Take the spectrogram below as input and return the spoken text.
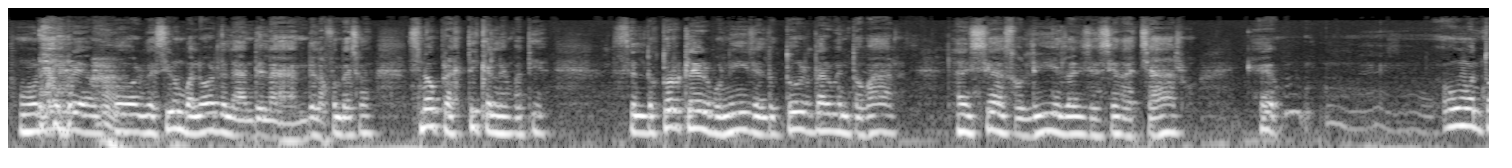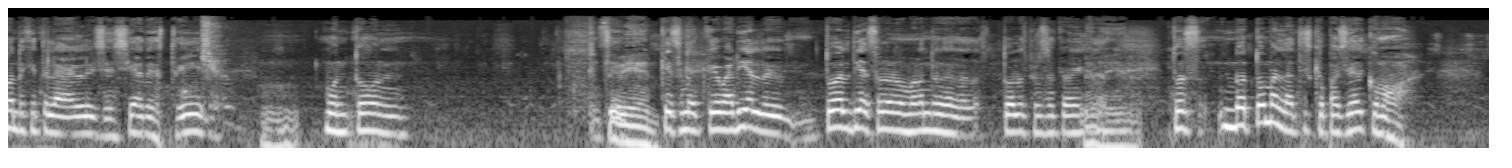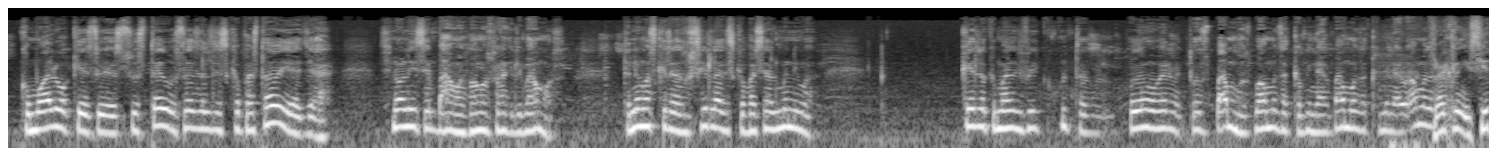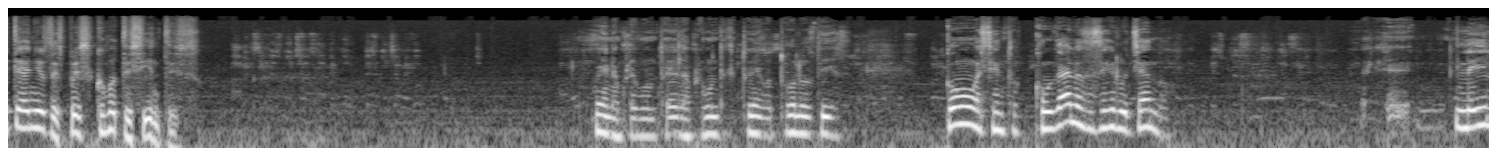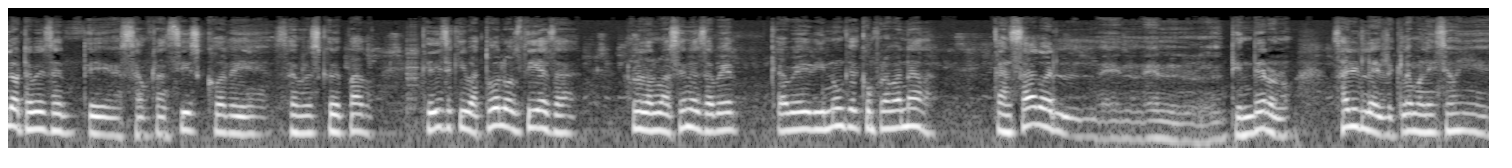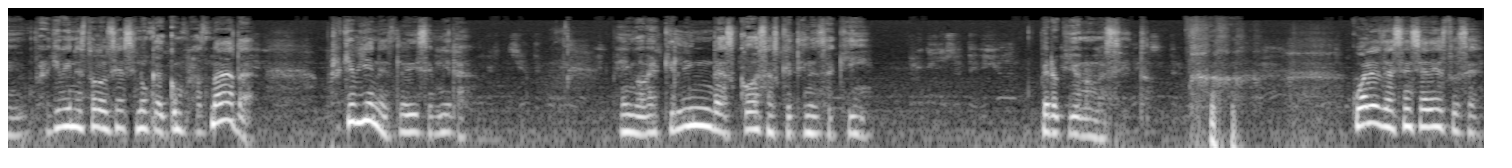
un nombre o por decir un valor de la, de la, de la fundación, sino practican la empatía. El doctor Clever Bonilla, el doctor Darwin Tobar, la licenciada Solís, la licenciada Charro, eh, un montón de gente, la, la licenciada Estrella, un montón. Qué bien. Que se me quemaría el- todo el día solo nombrando a todas las personas que ven. imagino. Entonces, no toman la discapacidad como, como algo que es, es usted, usted es el discapacitado y allá. Si no le dicen, vamos, vamos, Franklin, vamos. Tenemos que reducir la discapacidad al mínimo. ¿Qué es lo que más dificulta? Poder moverme. Entonces, vamos, vamos a caminar, vamos a caminar, vamos a Franklin, y siete años después, ¿cómo te sientes? Buena pregunta, es la pregunta que tú hago todos los días. ¿Cómo me siento? Con ganas de seguir luchando. Eh, leí la otra vez de, de San Francisco de San Francisco de Pado, que dice que iba todos los días a, a los almacenes a ver, a ver y nunca compraba nada. Cansado el, el, el tiendero, ¿no? Sale y le reclama, le dice, oye, ¿para qué vienes todos los días si nunca compras nada? ¿Para qué vienes? Le dice, mira, vengo a ver qué lindas cosas que tienes aquí, pero que yo no necesito. ¿Cuál es la esencia de esto? O sea,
